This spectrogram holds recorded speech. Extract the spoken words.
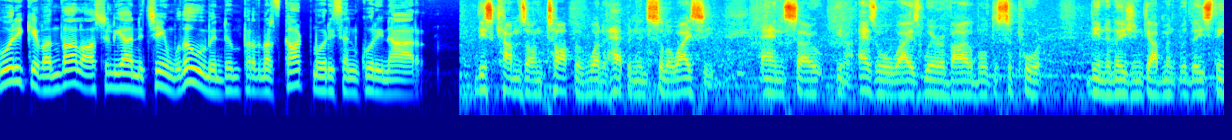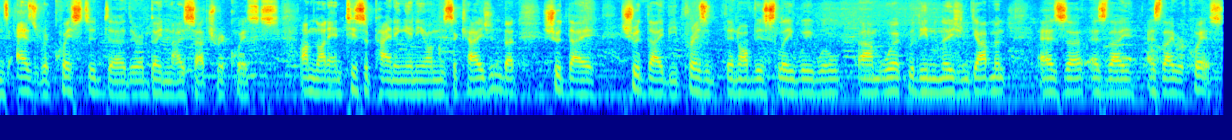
கோரிக்கை வந்தால் ஆஸ்திரேலியா நிச்சயம் உதவும் என்றும் பிரதமர் ஸ்காட் மோரிசன் கூறினார் This comes on top of what had happened in Sulawesi. And so, you know, as always, we're available to support the Indonesian government with these things as requested. Uh, there have been no such requests. I'm not anticipating any on this occasion, but should they should they be present, then obviously we will um, work with the Indonesian government as uh, as they as they request.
